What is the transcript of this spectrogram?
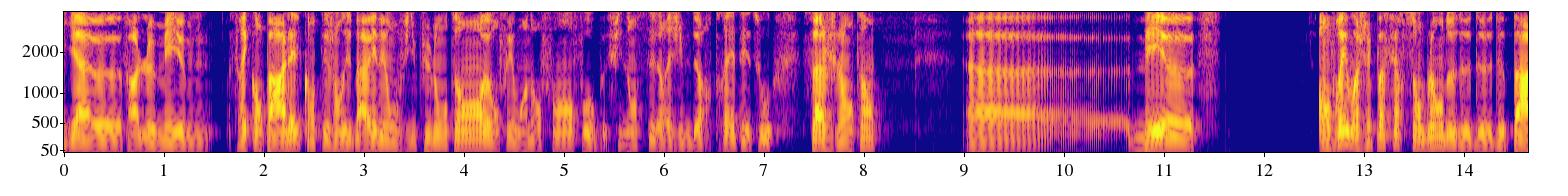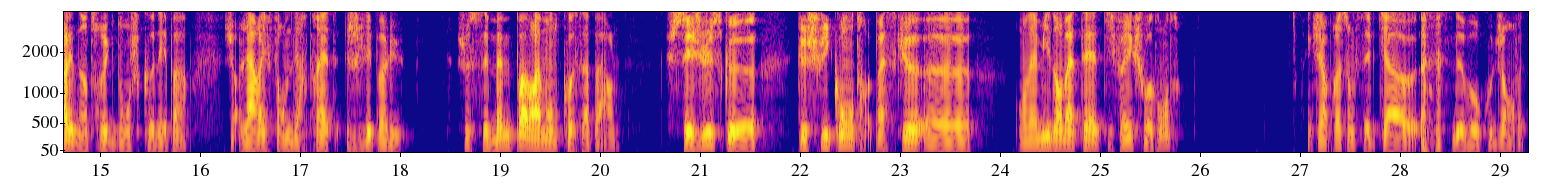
il y a, euh, enfin le, mais euh, c'est vrai qu'en parallèle, quand les gens disent bah oui mais on vit plus longtemps, euh, on fait moins d'enfants, faut financer le régime de retraite et tout, ça je l'entends. Euh, mais en vrai, moi je vais pas faire semblant de, de, de, de parler d'un truc dont je connais pas. Sur la réforme des retraites, je l'ai pas lu. Je sais même pas vraiment de quoi ça parle. Je sais juste que que je suis contre parce que on a mis dans ma tête qu'il fallait que je sois contre et j'ai l'impression que c'est le cas euh, de beaucoup de gens en fait.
